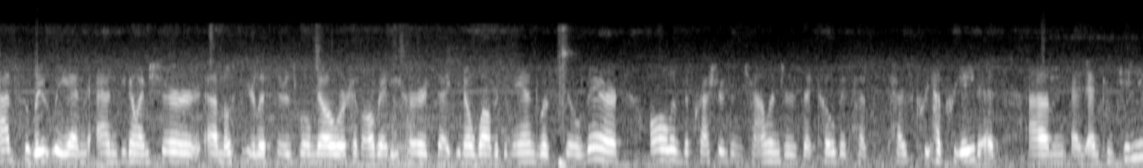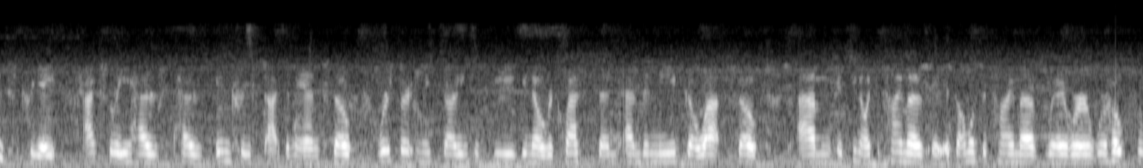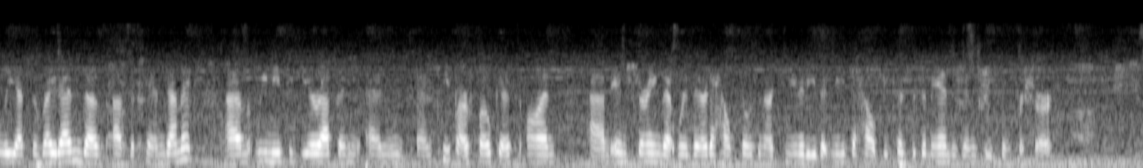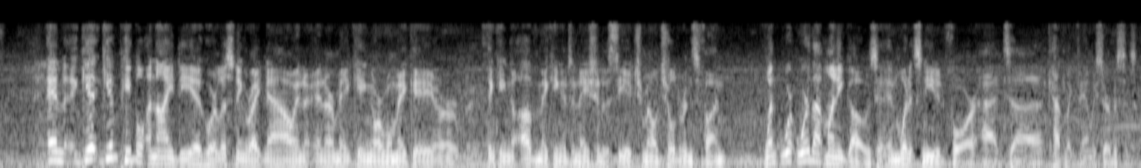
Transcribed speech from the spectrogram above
Absolutely, and and you know I'm sure uh, most of your listeners will know or have already heard that you know while the demand was still there, all of the pressures and challenges that COVID has has cre- have created um, and and continues to create actually has has increased that demand. So we're certainly starting to see, you know, requests and, and the need go up. So um, it's you know it's a time of it's almost a time of where we're we're hopefully at the right end of, of the pandemic. Um, we need to gear up and, and, and keep our focus on um, ensuring that we're there to help those in our community that need the help because the demand is increasing for sure. And give, give people an idea who are listening right now and, and are making or will make a or thinking of making a donation to the CHML Children's Fund, when, where, where that money goes and what it's needed for at uh, Catholic Family Services.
